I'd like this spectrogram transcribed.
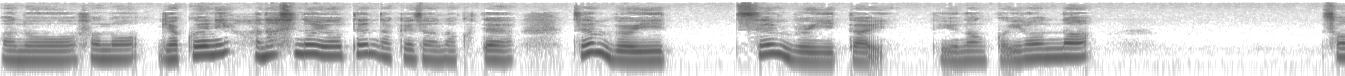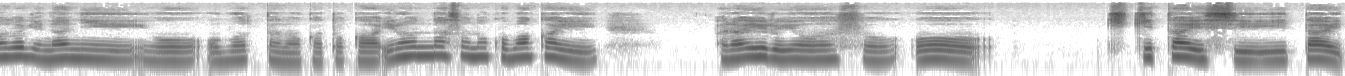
あの、その逆に話の要点だけじゃなくて、全部言い、全部言いたいっていうなんかいろんな、その時何を思ったのかとか、いろんなその細かいあらゆる要素を聞きたいし言いたいっ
